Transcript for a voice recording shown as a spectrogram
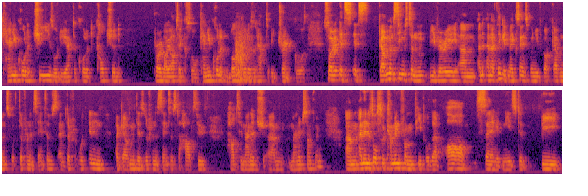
can you call it cheese or do you have to call it cultured probiotics or can you call it milk or does it have to be drink or so it's it's government seems to be very um, and, and I think it makes sense when you've got governments with different incentives and different within a government there's different incentives to how to how to manage um, manage something. Um, and then it's also coming from people that are saying it needs to be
